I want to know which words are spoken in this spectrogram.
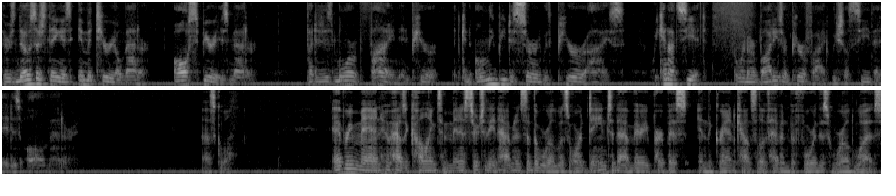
There is no such thing as immaterial matter. All spirit is matter, but it is more fine and pure and can only be discerned with purer eyes. We cannot see it, but when our bodies are purified, we shall see that it is all matter. Every man who has a calling to minister to the inhabitants of the world was ordained to that very purpose in the grand council of heaven before this world was.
